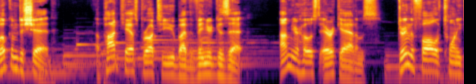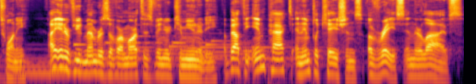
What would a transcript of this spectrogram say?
Welcome to Shed, a podcast brought to you by the Vineyard Gazette. I'm your host, Eric Adams. During the fall of 2020, I interviewed members of our Martha's Vineyard community about the impact and implications of race in their lives.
